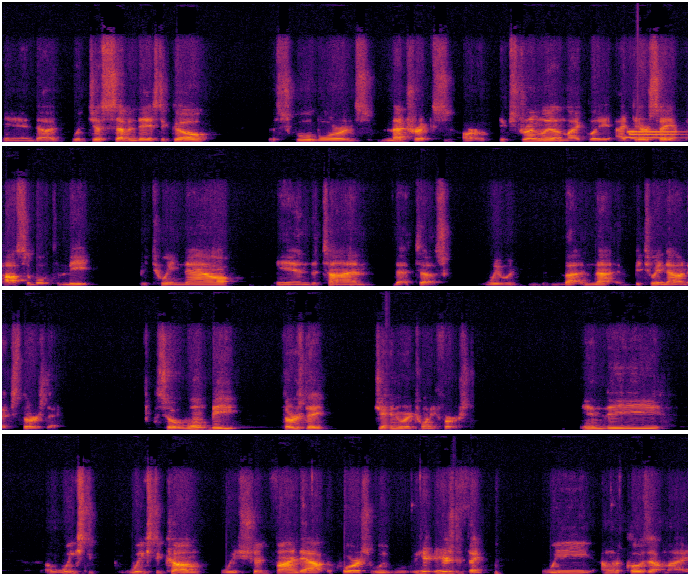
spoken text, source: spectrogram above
And uh, with just seven days to go, the school board's metrics are extremely unlikely, I dare say impossible to meet between now and the time that uh, we would, but not between now and next Thursday. So it won't be Thursday, January 21st. In the weeks to, weeks to come, we should find out. Of course, we, here, here's the thing: we I'm going to close out my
